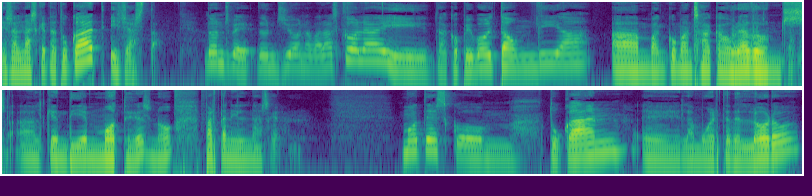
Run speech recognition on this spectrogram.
és el nas que t'ha tocat i ja està. Doncs bé, doncs jo anava a l'escola i de cop i volta un dia em van començar a caure doncs, el que en diem motes, no? per tenir el nas gran. Motes com Tucán, eh, La muerte del loro,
